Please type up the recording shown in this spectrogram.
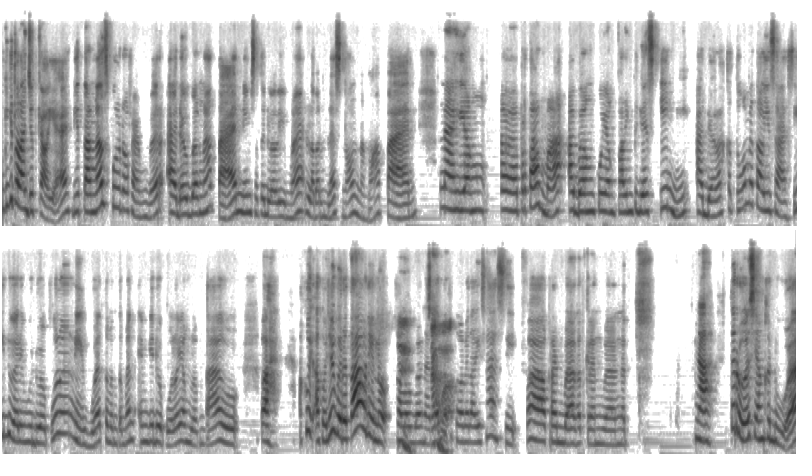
Mungkin kita lanjut kali ya. Di tanggal 10 November ada Bang Nathan NIM 125 18068. Nah, yang uh, pertama, abangku yang paling tegas ini adalah ketua metalisasi 2020 nih buat teman-teman MG20 yang belum tahu. Wah, aku aku aja baru tahu nih, Nu, kalau hmm, Bang Nathan ketua metalisasi. Wah, keren banget, keren banget. Nah, terus yang kedua,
